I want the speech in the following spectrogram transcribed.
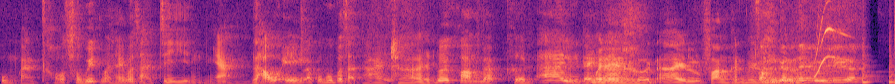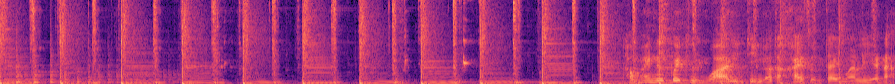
กลุ่มกันเขาสวิตช์มาใช้ภาษาจีนอย่างเงี้ยเราเองเราก็พูดภาษาไทยใช่ด้วยความแบบเขินอายหรือใดๆไม่ได้เขินอายฟังกันไม่ฟัรู้งกันเรื่ไม่องรู้เรื่องทำให้นึกไปถึงว่าจริง ๆ แล้วถ้าใครสนใจมาเรียนอะ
